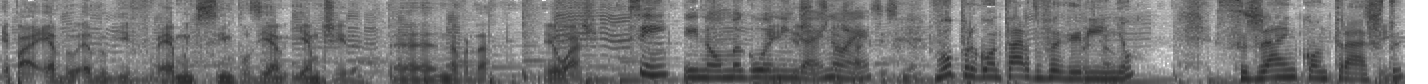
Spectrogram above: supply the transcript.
epá, é, do, é do GIF, é muito simples e é, e é muito gira, eh, na verdade. Eu acho. Sim, e não magoa Tem aqui as ninguém, não é? Sim, senhor. Vou perguntar devagarinho se já encontraste Sim.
